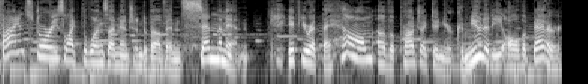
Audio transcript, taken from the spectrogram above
Find stories like the ones I mentioned above and send them in. If you're at the helm of a project in your community, all the better.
